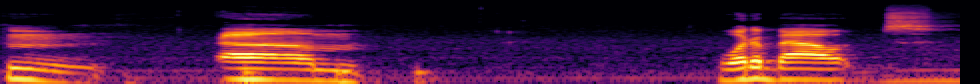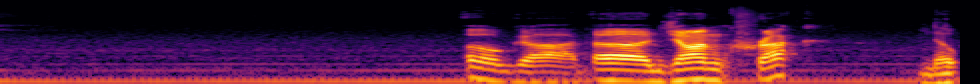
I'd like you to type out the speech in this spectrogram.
Hmm. Um. What about? Oh God, uh, John Kruk, Nope.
